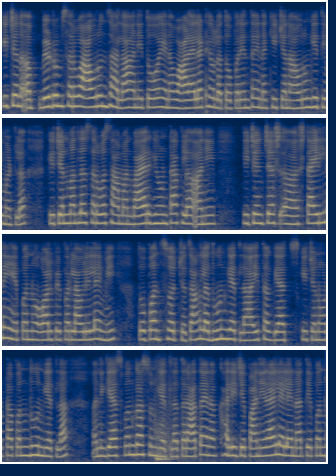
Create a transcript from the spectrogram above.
किचन बेडरूम सर्व आवरून झाला आणि तो आहे ना वाळायला ठेवला. तोपर्यंत आहे ना किचन आवरून घेते म्हटलं. किचनमधलं सर्व सामान बाहेर घेऊन टाकलं आणि किचनच्या स्टाईल नाही आहे पण वॉलपेपर लावलेला आहे मी. तो पण स्वच्छ चांगला धुवून घेतला. इथं गॅस किचन ओटा पण धुवून घेतला आणि गॅस पण घासून घेतला. तर आता आहे ना खाली जे पाणी राहिलेलं आहे ना ते पण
